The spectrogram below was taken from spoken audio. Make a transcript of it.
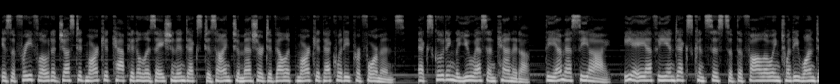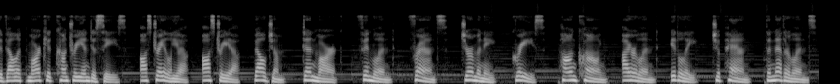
is a free float adjusted market capitalization index designed to measure developed market equity performance, excluding the US and Canada. The MSCI EAFE Index consists of the following 21 developed market country indices: Australia, Austria, Belgium, Denmark, Finland, France, Germany, Greece, Hong Kong, Ireland, Italy, Japan, the Netherlands,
